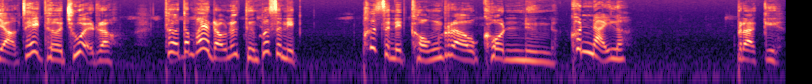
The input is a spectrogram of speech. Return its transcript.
อยากจะให้เธอช่วยเรา เธอทำให้เรานึกถึงเพื่อนสนิท เพื่อนสนิทของเราคนหนึ่งนะคนไหนเหรอ ปราเกียร์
